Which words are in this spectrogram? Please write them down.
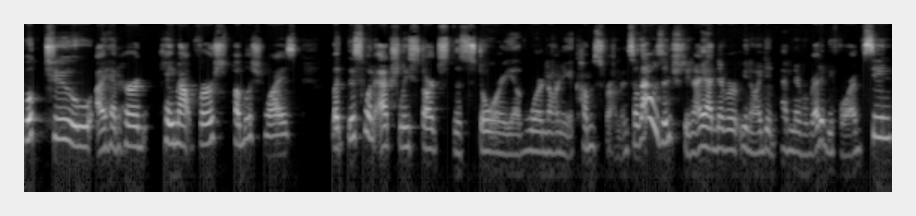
book 2 I had heard came out first published wise but this one actually starts the story of where Narnia comes from. And so that was interesting. I had never, you know, I didn't, I've never read it before. I've seen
